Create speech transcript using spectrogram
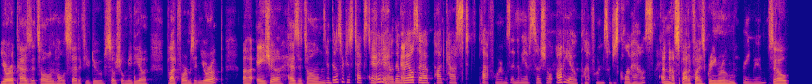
Europe has its own whole set. If you do social media platforms in Europe, Uh, Asia has its own. And those are just text to video. a- then a- we also have podcast platforms, and then we have social audio platforms such as Clubhouse, And now Spotify's Green Room. Green Room. So,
